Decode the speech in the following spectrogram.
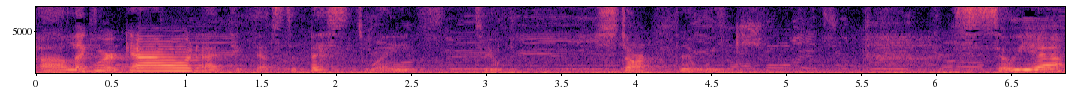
a leg workout. I think that's the best way to start the week. So yeah,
